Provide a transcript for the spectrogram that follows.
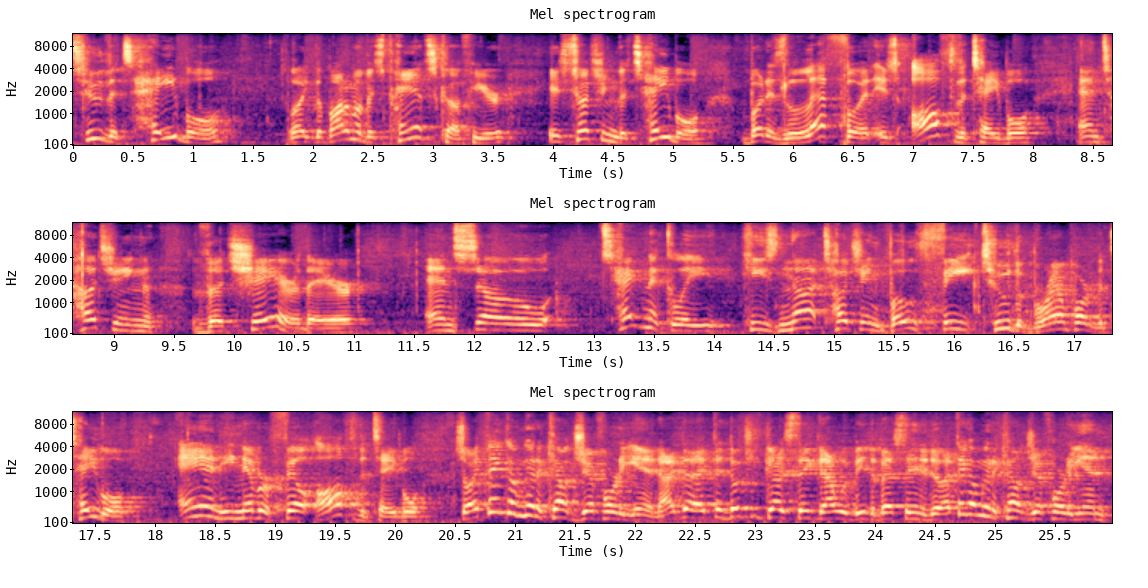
to the table, like the bottom of his pants cuff here is touching the table, but his left foot is off the table and touching the chair there. And so technically he's not touching both feet to the brown part of the table and he never fell off the table. So I think I'm going to count Jeff Hardy in. I, I, don't you guys think that would be the best thing to do? I think I'm going to count Jeff Hardy in,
